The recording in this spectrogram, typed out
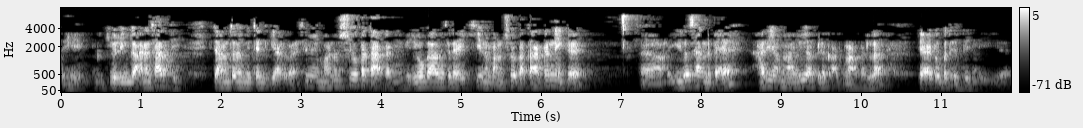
මේ විචුලින් ගන්න සද්දේ. ඊට අමතරව මෙතෙන් ගියාට පස්සේ මේ මිනිස්සුયો කතා කරන එක යෝගාවචරයි කියන මිනිස්සුયો කතා කරන එක ඉවසන්න බෑ. හරි අමාරුයි අපිට කරුණා කරලා එයාට උපදෙස් දෙන්න කියලා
